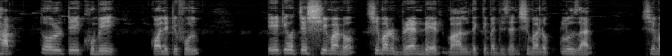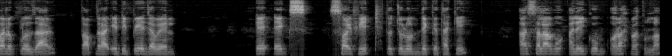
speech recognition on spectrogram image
হাতলটি খুবই কোয়ালিটিফুল এটি হচ্ছে সীমানো সীমানো ব্র্যান্ডের মাল দেখতে পাইতেছেন সীমানো ক্লোজার সীমানো ক্লোজার তো আপনারা এটি পেয়ে যাবেন এ এক্স ছয় ফিট তো চলুন দেখতে থাকি। আসসালামু আলাইকুম রহমাতুল্লাহ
